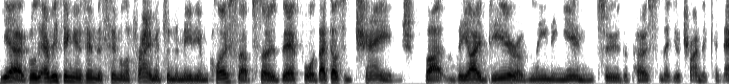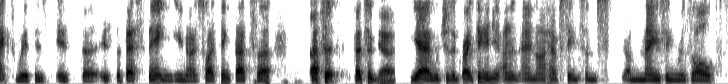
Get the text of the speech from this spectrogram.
Yeah, well, everything is in the similar frame. It's in the medium close up. So, therefore, that doesn't change. But the idea of leaning in to the person that you're trying to connect with is, is, the, is the best thing, you know? So, I think that's a, that's a, that's a, yeah, yeah which is a great thing. And, you, and, and I have seen some amazing results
